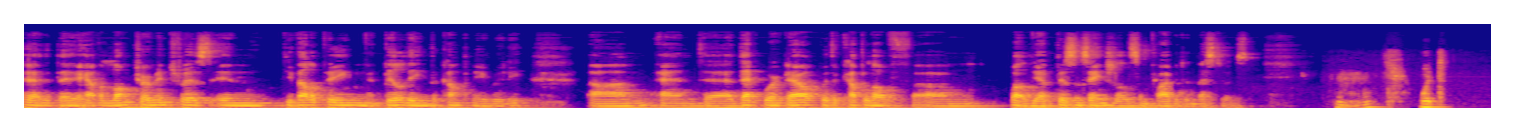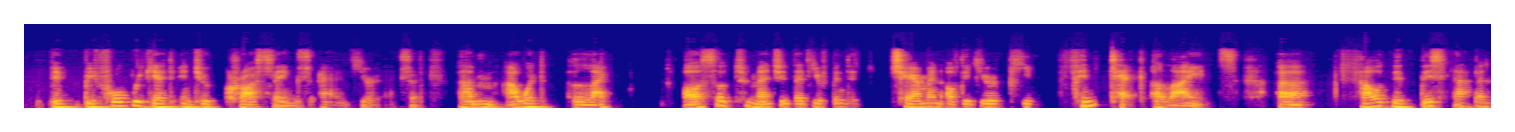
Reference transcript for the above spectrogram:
uh, they have a long-term interest in developing and building the company really. Um, and uh, that worked out with a couple of, um, well, yeah, business angels and private investors. Mm-hmm. Would be, before we get into Crossinx and your exit, um, I would like also to mention that you've been the chairman of the European FinTech Alliance. Uh, how did this happen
